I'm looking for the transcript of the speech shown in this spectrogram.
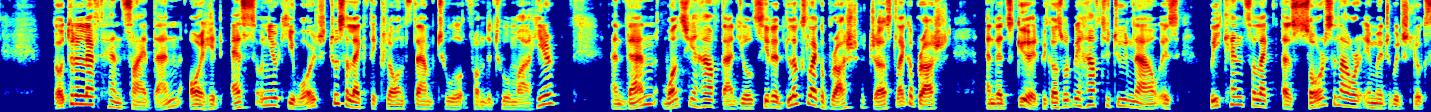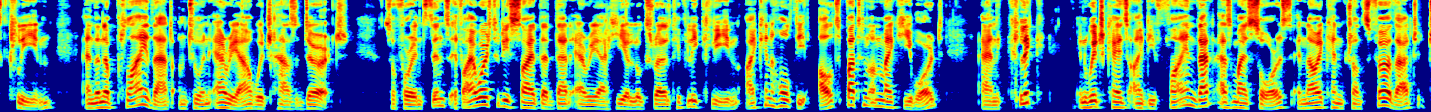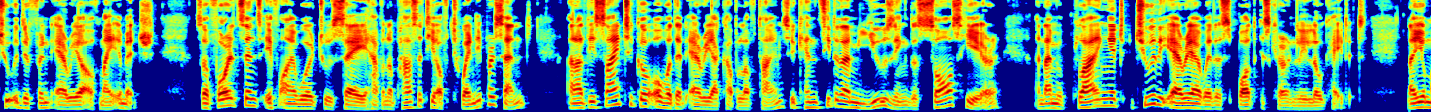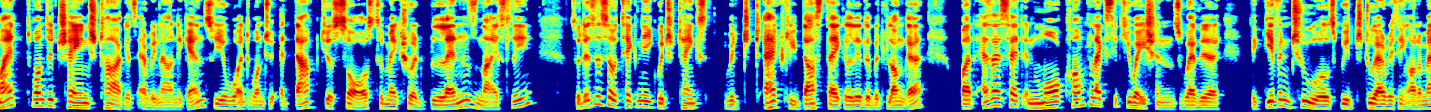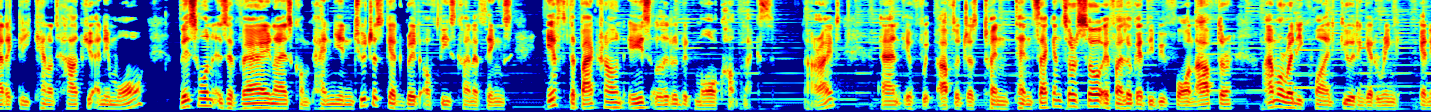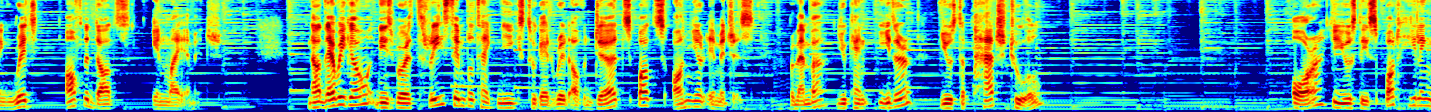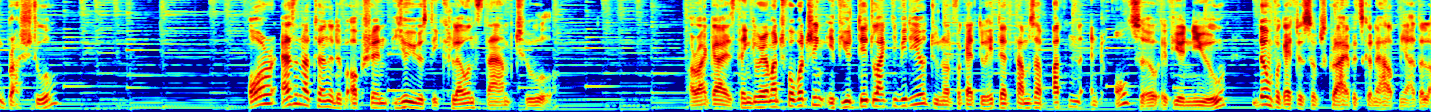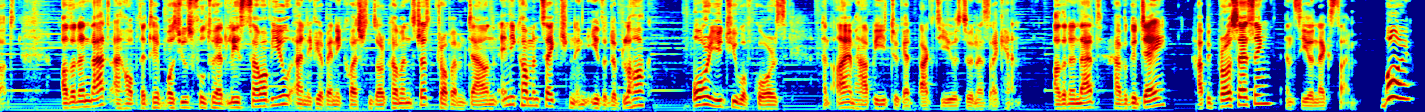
Go to the left hand side then, or hit S on your keyboard to select the clone stamp tool from the toolbar here. And then once you have that, you'll see that it looks like a brush, just like a brush. And that's good because what we have to do now is we can select a source in our image which looks clean and then apply that onto an area which has dirt. So for instance, if I were to decide that that area here looks relatively clean, I can hold the Alt button on my keyboard and click, in which case I define that as my source and now I can transfer that to a different area of my image. So for instance, if I were to say have an opacity of 20% and I'll decide to go over that area a couple of times, you can see that I'm using the source here and I'm applying it to the area where the spot is currently located. Now you might want to change targets every now and again, so you might want to adapt your source to make sure it blends nicely. So this is a technique which takes, which actually does take a little bit longer, but as I said, in more complex situations where the, the given tools which do everything automatically cannot help you anymore, this one is a very nice companion to just get rid of these kind of things if the background is a little bit more complex. All right. And if we, after just 20, 10 seconds or so, if I look at the before and after, I'm already quite good in getting, getting rid of the dots in my image. Now there we go, these were three simple techniques to get rid of dirt spots on your images. Remember, you can either use the patch tool, or you use the spot healing brush tool, or as an alternative option, you use the clone stamp tool. Alright guys, thank you very much for watching. If you did like the video, do not forget to hit that thumbs up button and also, if you're new, don't forget to subscribe, it's gonna help me out a lot. Other than that, I hope the tip was useful to at least some of you, and if you have any questions or comments, just drop them down in any comment section in either the blog or YouTube of course, and I am happy to get back to you as soon as I can. Other than that, have a good day, happy processing, and see you next time. Bye!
